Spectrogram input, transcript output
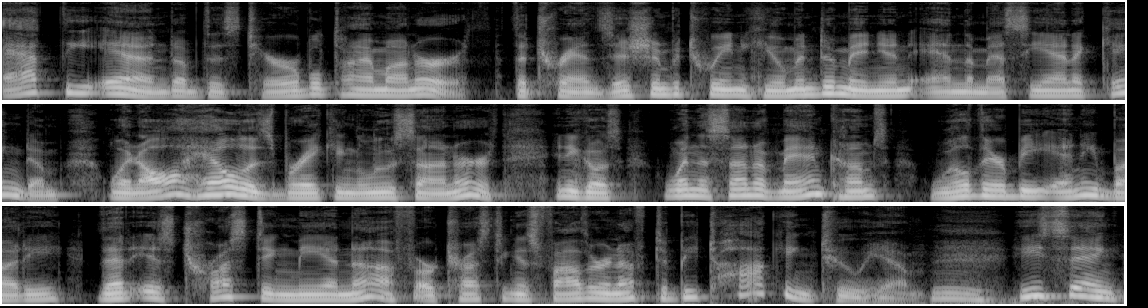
at the end of this terrible time on earth the transition between human dominion and the messianic kingdom, when all hell is breaking loose on earth. And he goes, When the Son of Man comes, will there be anybody that is trusting me enough or trusting his Father enough to be talking to him? Mm. He's saying,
